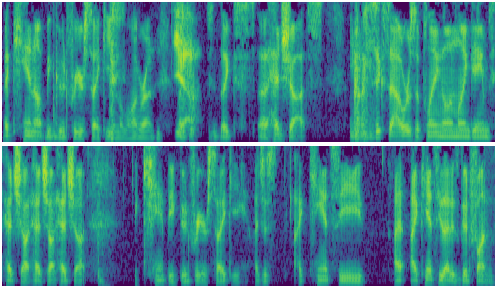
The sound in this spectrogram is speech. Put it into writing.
that cannot be good for your psyche in the long run. yeah. Like, like uh, headshots. Mm-hmm. Six hours of playing online games, headshot, headshot, headshot. It can't be good for your psyche. I just, I can't see, I, I can't see that as good fun,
